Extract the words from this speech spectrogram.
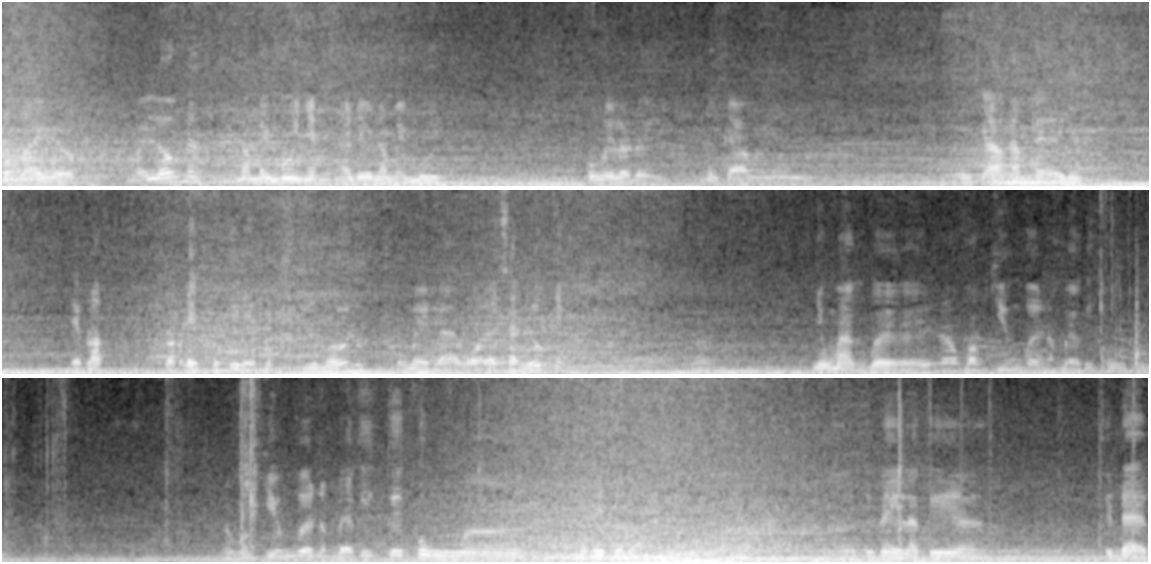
Con này ờ, máy lớn nè. 570 nha. AD 570 con này là đời đời cao nha đời cao hàm hệ nha. Đẹp lắm. Rất đẹp cực kỳ đẹp luôn. Như mới luôn. Con này là gọi là xả nước nha. Nhưng mà về nó vận chuyển về nó bể cái khung nó vận chuyển về nó bẻ cái cái khung ờ, nó đây rồi cái này là cái ờ, cái đệm,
